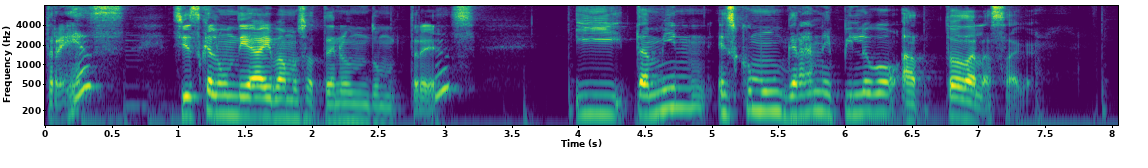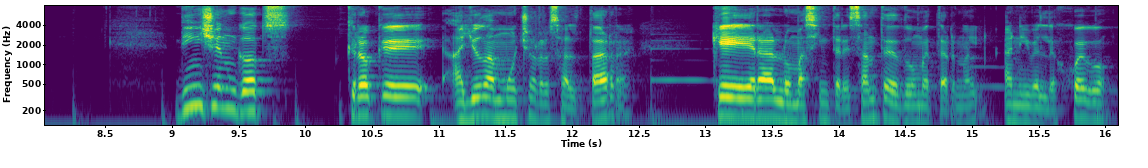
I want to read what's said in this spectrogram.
3, si es que algún día ahí vamos a tener un Doom 3. Y también es como un gran epílogo a toda la saga. Ancient Gods creo que ayuda mucho a resaltar qué era lo más interesante de Doom Eternal a nivel de juego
